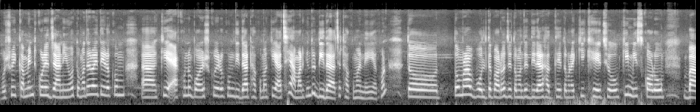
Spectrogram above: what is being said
অবশ্যই কমেন্ট করে জানিও। তোমাদের বাড়িতে এরকম কি এখনও বয়স্ক এরকম দিদা ঠাকুমা কি আছে? আমার কিন্তু দিদা আছে, ঠাকুমা নেই এখন। তো তোমরা বলতে পারো যে তোমাদের দিদার হাত থেকে তোমরা কি খেয়েছো, কি মিস করো বা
